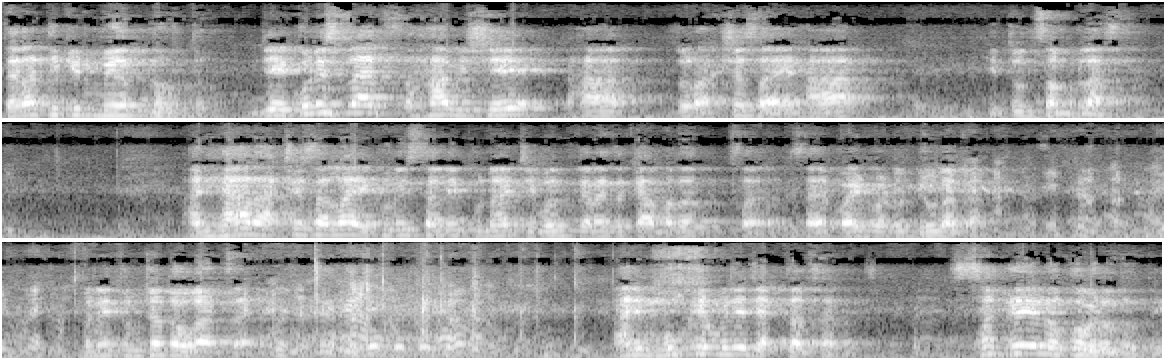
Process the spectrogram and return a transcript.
त्याला तिकीट मिळत नव्हतं. म्हणजे एकोणीसलाच हा विषय हा जो राक्षस आहे हा इथून संपला असता. आणि ह्या राक्षसाला एकोणीस साली पुन्हा जिवंत करायचं काम आता साहेब वाईट वाटून घेऊ नका. पण हे तुमच्या दोघांचं आहे. आणि मुख्य म्हणजे जगताप साहेबांचं. सगळे लोक विरोध होते.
